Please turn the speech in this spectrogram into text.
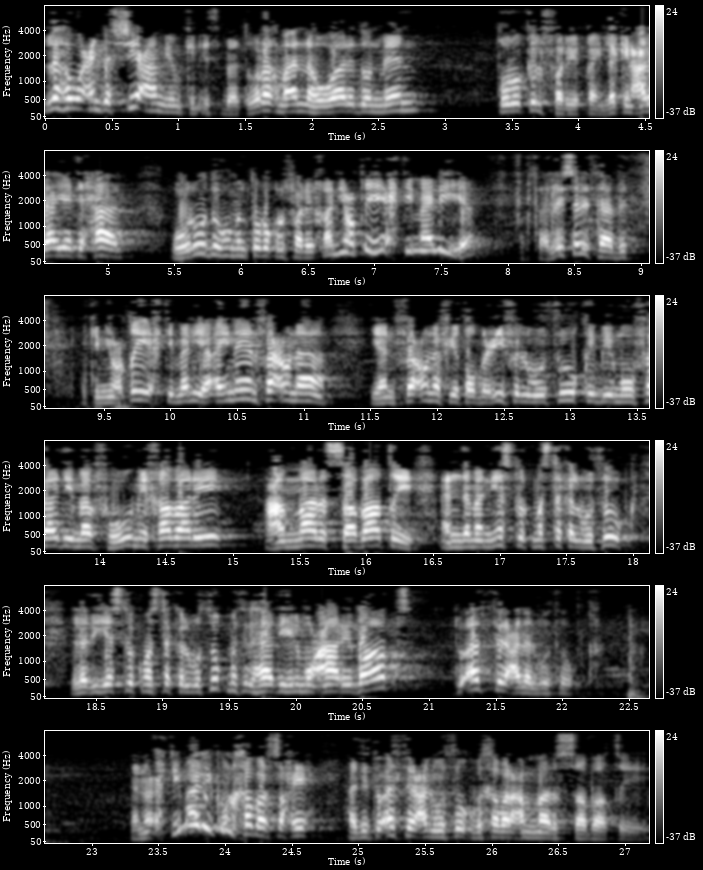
لا هو عند الشيعة يمكن إثباته رغم أنه وارد من طرق الفريقين. لكن على أي حال وروده من طرق الفريقين يعطيه احتمالية. ليس بثابت لكن يعطيه احتمالية. أين ينفعنا؟ ينفعنا في تضعيف الوثوق بمفاد مفهوم خبر عمار الصباطي. عند من يسلك مسلك الوثوق الذي يسلك مسلك الوثوق مثل هذه المعارضات تؤثر على الوثوق. لأنه احتمال يكون خبر صحيح. هذه تؤثر على الوثوق بخبر عمار الصباطي.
